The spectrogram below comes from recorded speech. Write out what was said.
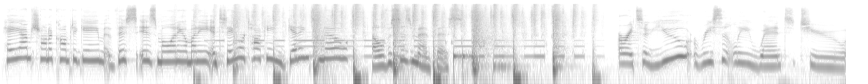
Hey, I'm Shannah Compton Game. This is Millennial Money, and today we're talking getting to know Elvis's Memphis. All right, so you recently went to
